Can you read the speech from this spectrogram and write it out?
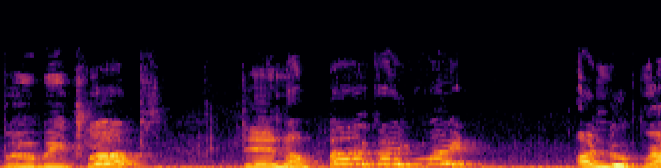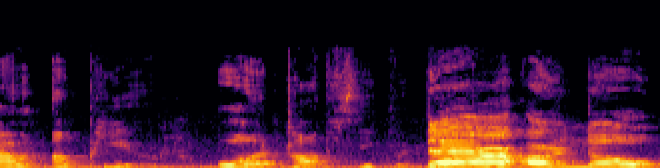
booby traps, then a bad guy might underground appear or top secret. There are no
